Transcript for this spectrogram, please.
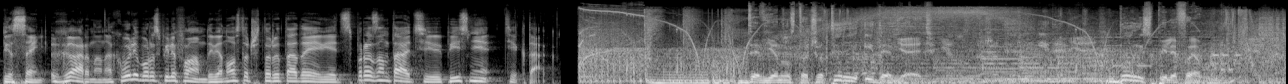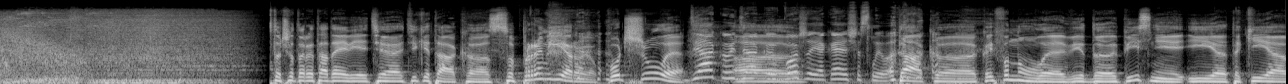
пісень. Гарна на хвилі Борис Піліфам 94 та 9 з презентацією пісні Тік-так. 94,9. Борис Піліфем. 94 та 9 е, тільки так е, з прем'єрою. Почули? Дякую, дякую. А, Боже, яка я щаслива. Так, е, кайфанули від е, пісні, і е, такі е,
